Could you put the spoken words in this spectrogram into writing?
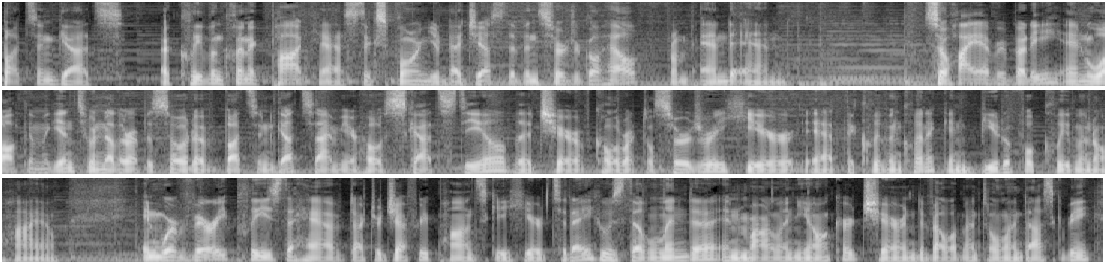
Butts and Guts, a Cleveland Clinic podcast exploring your digestive and surgical health from end to end. So, hi, everybody, and welcome again to another episode of Butts and Guts. I'm your host, Scott Steele, the chair of colorectal surgery here at the Cleveland Clinic in beautiful Cleveland, Ohio. And we're very pleased to have Dr. Jeffrey Ponsky here today, who's the Linda and Marlin Yonker Chair in Developmental Endoscopy.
